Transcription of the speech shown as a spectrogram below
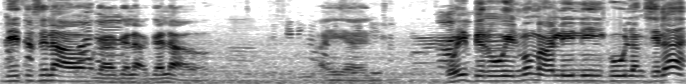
dito sila oh, gagala-gala oh. Ayan. Uy, biruin mo, maliligo lang sila.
